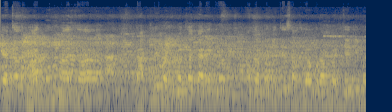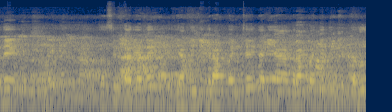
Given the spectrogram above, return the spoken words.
त्याचाच भाग म्हणून आज हा दाखले वाटपाचा कार्यक्रम आज आपण इथे सासगाव ग्रामपंचायतीमध्ये तहसील कार्यालय या तिन्ही ग्रामपंचायत आणि या ग्रामपंचायतीतील तरुण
